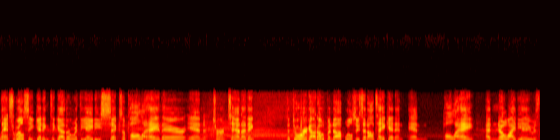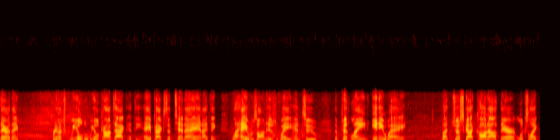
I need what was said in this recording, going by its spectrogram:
Lance Willsey getting together with the 86 of Paul LaHaye there in turn 10. I think the door got opened up. Willsey said, I'll take it. And, and Paul LaHaye had no idea he was there. They pretty much wheel to wheel contact at the apex of 10A. And I think LaHaye was on his way into the pit lane anyway, but just got caught out there. Looks like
